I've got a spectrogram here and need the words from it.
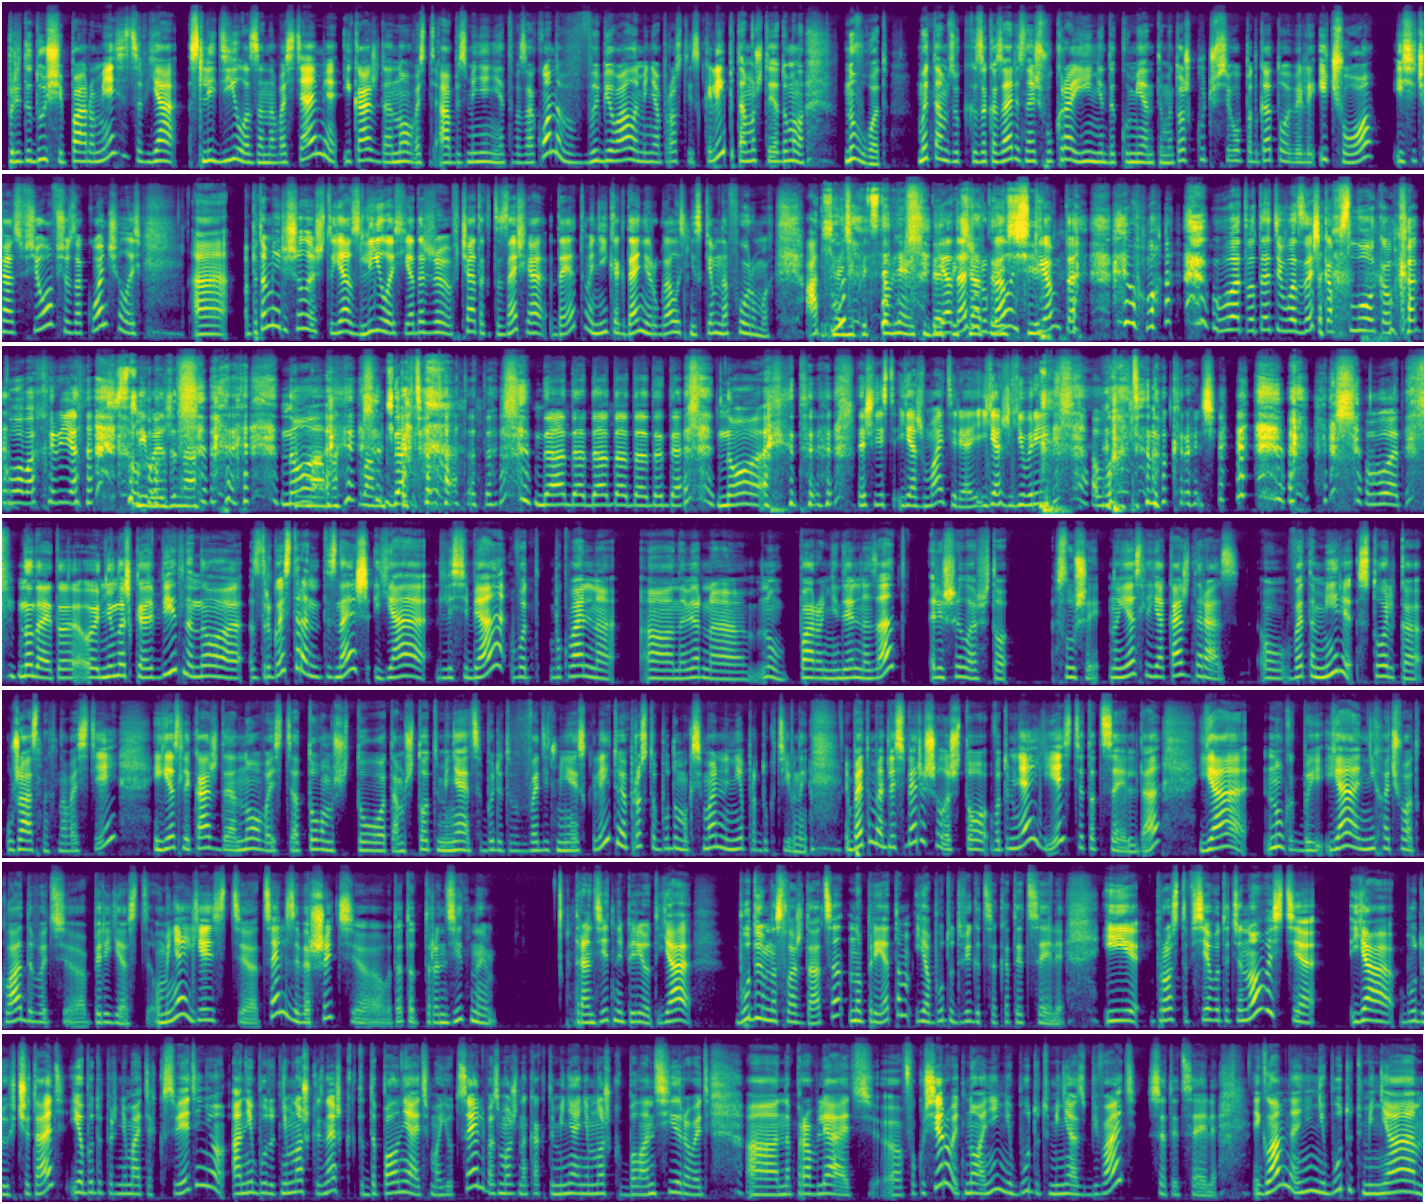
предыдущие пару месяцев я следила за новостями, и каждая новость об изменении этого закона выбивала меня просто из колеи, потому что я думала, ну вот, мы там заказали, знаешь, в Украине документы, мы тоже кучу всего подготовили. И чё? И сейчас все, все закончилось. А, а потом я решила, что я злилась. Я даже в чатах, ты знаешь, я до этого никогда не ругалась ни с кем на форумах. А я тут не представляю тебя Я даже ругалась с кем-то. Вот, вот эти вот, знаешь, капслоком, какого хрена. Счастливая жена. Но... Мама, мамочка. Да, да, да, да, да, да, да. Но, знаешь, есть, я же матери, а я же еврей. Вот, ну, короче. Вот. Ну да, это немножко обидно, но с другой стороны, ты знаешь, я для себя вот буквально, а, наверное, ну, пару недель назад решила, что, слушай, ну если я каждый раз в этом мире столько ужасных новостей, и если каждая новость о том, что там что-то меняется, будет выводить меня из колеи, то я просто буду максимально непродуктивной. И поэтому я для себя решила, что вот у меня есть эта цель, да, я, ну, как бы, я не хочу откладывать э, переезд. У меня есть э, цель завершить э, вот этот транзитный, транзитный период. Я буду им наслаждаться, но при этом я буду двигаться к этой цели. И просто все вот эти новости, я буду их читать, я буду принимать их к сведению, они будут немножко, знаешь, как-то дополнять мою цель, возможно, как-то меня немножко балансировать, а, направлять, э, фокусировать, но они не будут меня сбивать с этой цели. И главное, они не будут меня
